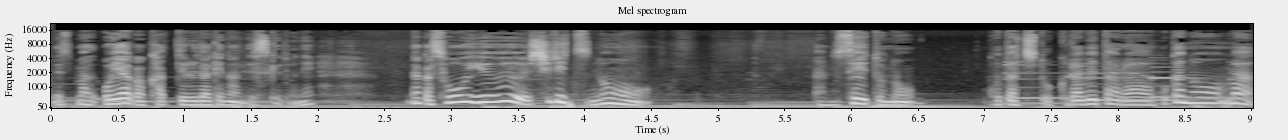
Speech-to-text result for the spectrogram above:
でまあ、親が買ってるだけなんですけどねなんかそういう私立のあの生徒の子たちと比べたら他のまあ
